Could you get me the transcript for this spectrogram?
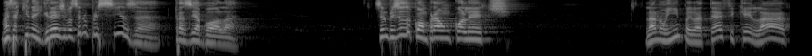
Mas aqui na igreja você não precisa trazer a bola. Você não precisa comprar um colete. Lá no IMPA eu até fiquei lá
